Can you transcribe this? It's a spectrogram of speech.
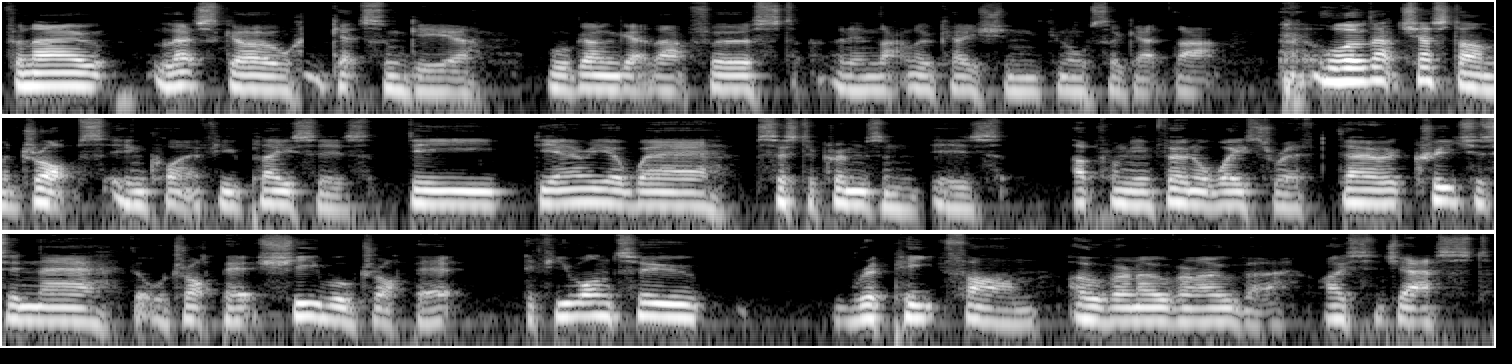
For now, let's go get some gear. We'll go and get that first, and in that location, you can also get that. Although that chest armor drops in quite a few places, the the area where Sister Crimson is up from the Infernal Waste Rift, there are creatures in there that will drop it. She will drop it. If you want to repeat farm over and over and over, I suggest,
